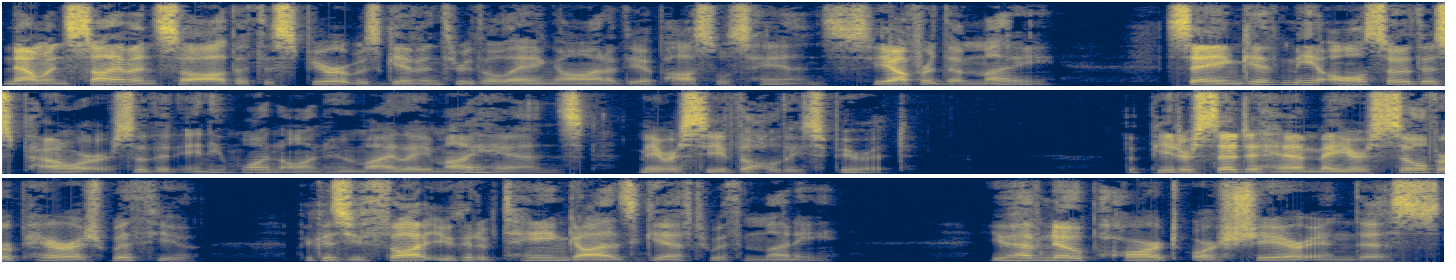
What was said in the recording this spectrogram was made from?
Now, when Simon saw that the Spirit was given through the laying on of the apostles' hands, he offered them money, saying, Give me also this power, so that anyone on whom I lay my hands may receive the Holy Spirit. But Peter said to him, May your silver perish with you, because you thought you could obtain God's gift with money. You have no part or share in this,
